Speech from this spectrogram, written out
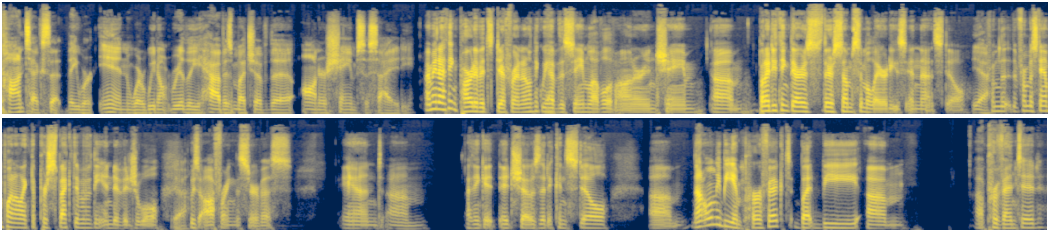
context that they were in where we don't really have as much of the honor shame society I mean, I think part of it's different. I don't think we have the same level of honor and shame, um, but I do think there's there's some similarities in that still. Yeah. From the from a standpoint on like the perspective of the individual Yeah. who's offering the service, and um, I think it it shows that it can still um, not only be imperfect but be um, uh, prevented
